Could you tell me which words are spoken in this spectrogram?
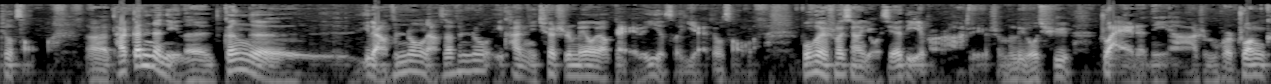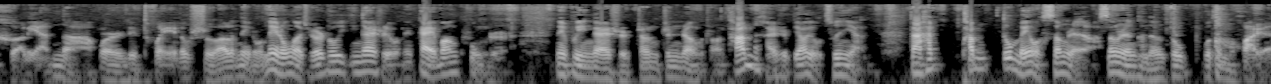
就走。呃，他跟着你呢，跟个一两分钟、两三分钟，一看你确实没有要给的意思，也就走了，不会说像有些地方啊，这个什么旅游区拽着你啊，什么或者装可怜呐，或者这腿都折了那种，那种我觉得都应该是有那丐帮控制的，那不应该是真真正装，他们还是比较有尊严的，但还他们都没有僧人啊，僧人可能都不这么化缘，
